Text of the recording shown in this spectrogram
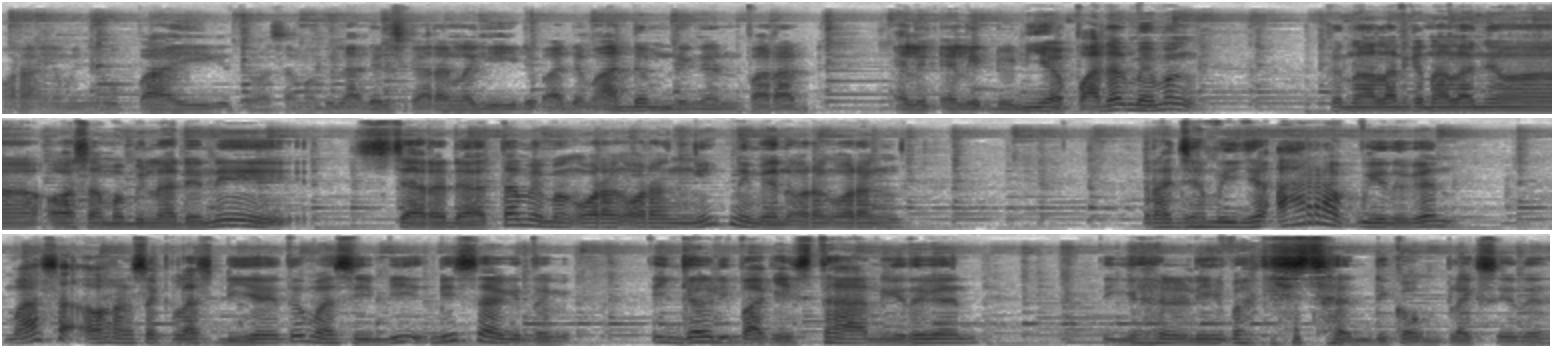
Orang yang menyerupai gitu. Osama bin Laden sekarang lagi hidup adem-adem dengan para elit-elit dunia. Padahal memang kenalan-kenalannya Osama bin Laden ini secara data memang orang-orang ini men orang-orang raja minyak Arab gitu kan. Masa orang sekelas dia itu masih bi bisa gitu? Tinggal di Pakistan gitu kan. Tinggal di Pakistan di kompleks itu.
